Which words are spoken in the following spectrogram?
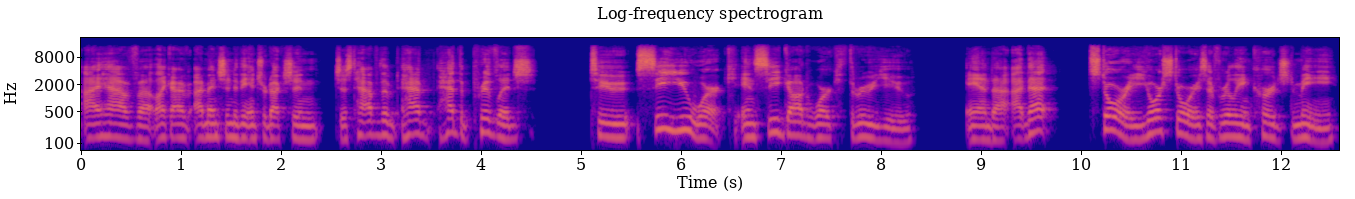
I have, uh, like I, I, mentioned in the introduction, just have the have had the privilege to see you work and see God work through you, and uh, I, that story, your stories, have really encouraged me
